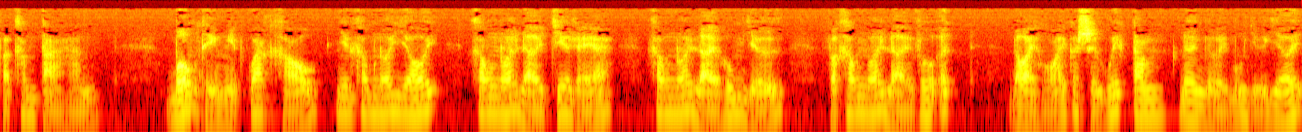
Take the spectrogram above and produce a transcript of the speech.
và không tà hạnh. Bốn thiện nghiệp qua khẩu như không nói dối, không nói lời chia rẽ, không nói lời hung dữ và không nói lời vô ích, đòi hỏi có sự quyết tâm nơi người muốn giữ giới.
